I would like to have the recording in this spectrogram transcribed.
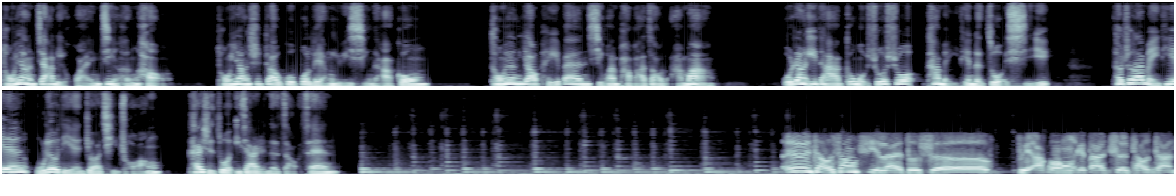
同样家里环境很好，同样是照顾不良于行的阿公。同样要陪伴喜欢趴趴走的阿妈，我让伊塔跟我说说他每天的作息。他说他每天五六点就要起床，开始做一家人的早餐。因为早上起来都是陪阿公给他吃早餐，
